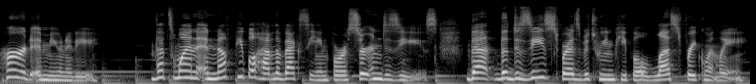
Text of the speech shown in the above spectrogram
herd immunity. That's when enough people have the vaccine for a certain disease that the disease spreads between people less frequently,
